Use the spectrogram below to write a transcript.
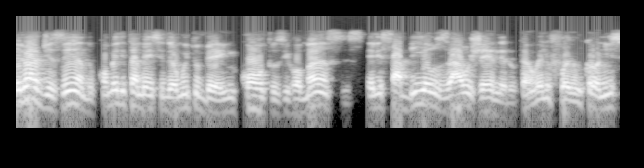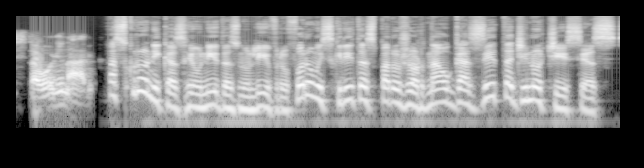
Melhor dizendo, como ele também se deu muito bem em contos e romances, ele sabia usar o gênero. Então, ele foi um cronista extraordinário. As crônicas reunidas no livro foram escritas para o jornal Gazeta de Notícias.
